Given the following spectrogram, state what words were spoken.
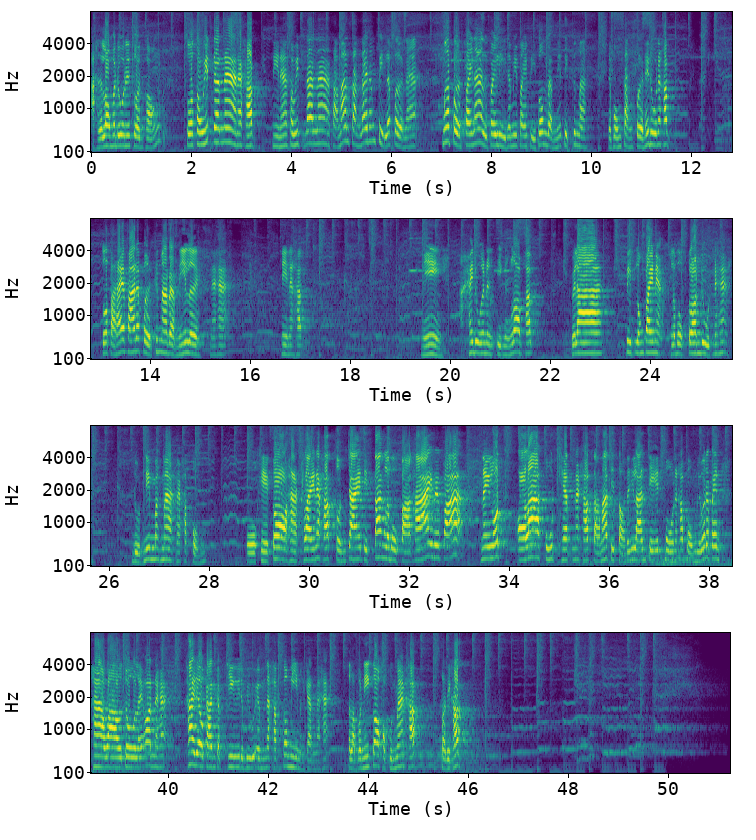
อะเดี๋ยวลองมาดูในส่วนของตัวสวิตช์ด้านหน้านะครับ นี่นะสวิตช์ด้านหน้าสามารถสั่งได้ทั้งปิดและเปิดนะฮะเมื่อเปิดไฟหน้าหรือไฟหลีจะมีไฟสีส้มแบบนี้ติดขึ้นมา เดี๋ยวผมสั่งเปิดให้ดูนะครับ ตัวฝาท้ายฟ้าจะเปิดขึ้นมาแบบนี้เลยนะฮะนี่นะครับ นี่ให้ดูกันหนึ่งอีกหนึ่งรอบครับ เวลาปิดลงไปเนี่ย ระบบกรอนดูดนะฮะดูดนิ่มมากๆนะครับผม โอเคก็หากใครนะครับสนใจติดตั้งระบบฝาท้ายไฟฟ้าในรถ Aura Food Cat นะครับ สามารถติดต่อได้ที่ร้าน JS Pro นะครับผม หรือว่าจะเป็น h a w a l Joe Lion นะฮะ ค่ายเดียวกันกับ GWM นะครับ ก็มีเหมือนกันนะฮะสำหรับวันนี้ก็ขอบคุณมากครับ สวัสดีครับ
